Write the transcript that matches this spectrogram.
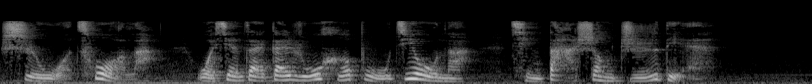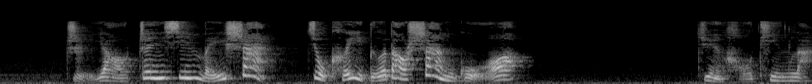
是我错了。我现在该如何补救呢？请大圣指点。只要真心为善，就可以得到善果。郡侯听了，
